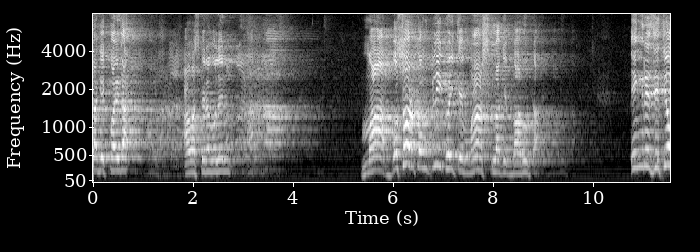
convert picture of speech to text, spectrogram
লাগে কয়টা আওয়াজ করে বলেন। মা, বছর কমপ্লিট হইতে মাস লাগে বারোটা। ইংরেজিতেও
